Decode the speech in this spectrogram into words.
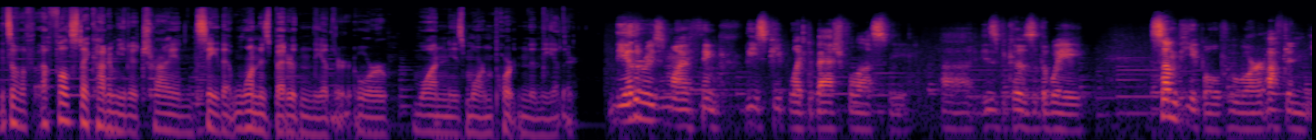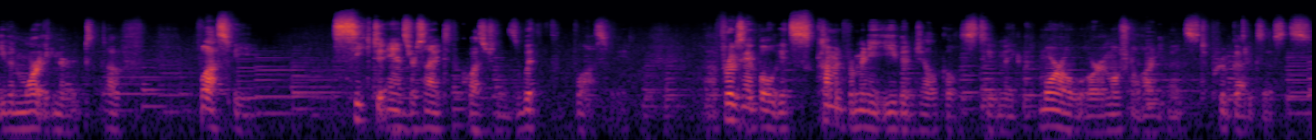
It's a, a, false dichotomy to try and say that one is better than the other, or one is more important than the other. The other reason why I think these people like to bash philosophy uh, is because of the way some people, who are often even more ignorant of philosophy, seek to answer scientific questions with philosophy. Uh, for example, it's common for many evangelicals to make moral or emotional arguments to prove God exists.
